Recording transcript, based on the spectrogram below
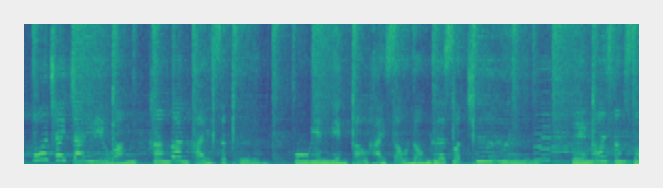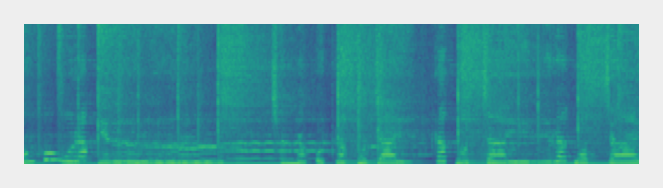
บหัวใช้ใจหวัง ข้างบ้านไผ่สะคืนผู้เวียนเวียนเต่าหายเศร้านองเรือสดชื่นเวน้อยสังสมผู้รักยืน 在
